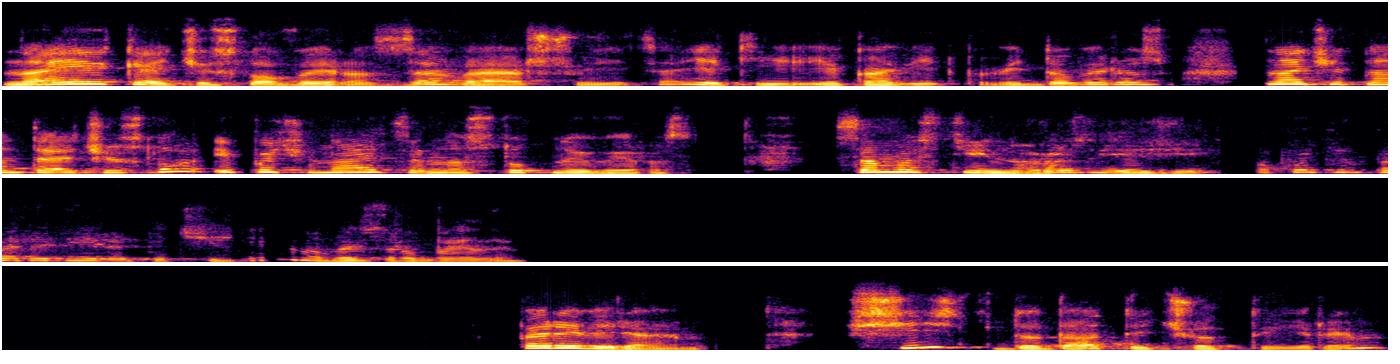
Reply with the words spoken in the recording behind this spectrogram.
на яке число вираз завершується, які, яка відповідь до виразу, значить на те число і починається наступний вираз. Самостійно розв'яжіть, а потім перевірите, чи вірно ви зробили. Перевіряємо. 6 додати 4.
